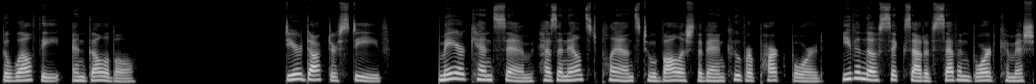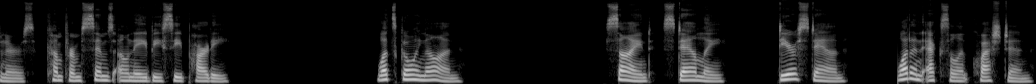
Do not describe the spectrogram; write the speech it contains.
the wealthy and gullible. Dear Dr. Steve, Mayor Ken Sim has announced plans to abolish the Vancouver Park Board, even though six out of seven board commissioners come from Sim's own ABC party. What's going on? Signed, Stanley. Dear Stan. What an excellent question.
